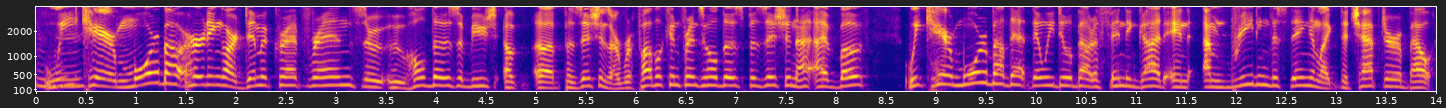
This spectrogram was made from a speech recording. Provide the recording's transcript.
We care more about hurting our Democrat friends who, who hold those abuse uh, uh, positions, our Republican friends who hold those positions. I, I have both. We care more about that than we do about offending God. And I'm reading this thing in like the chapter about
